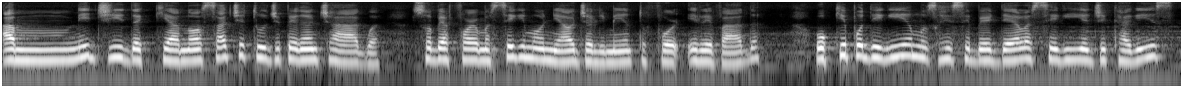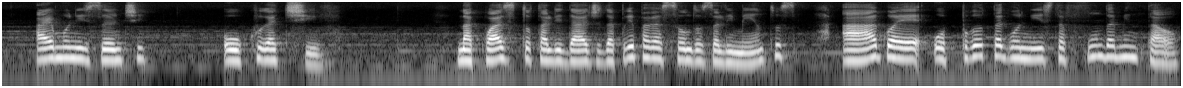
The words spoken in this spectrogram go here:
À medida que a nossa atitude perante a água sob a forma cerimonial de alimento for elevada, o que poderíamos receber dela seria de cariz harmonizante ou curativo. Na quase totalidade da preparação dos alimentos, a água é o protagonista fundamental.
